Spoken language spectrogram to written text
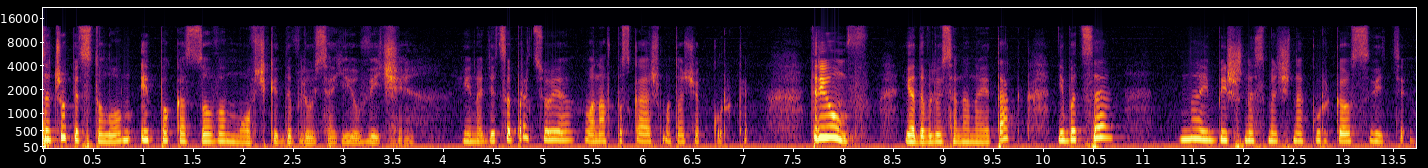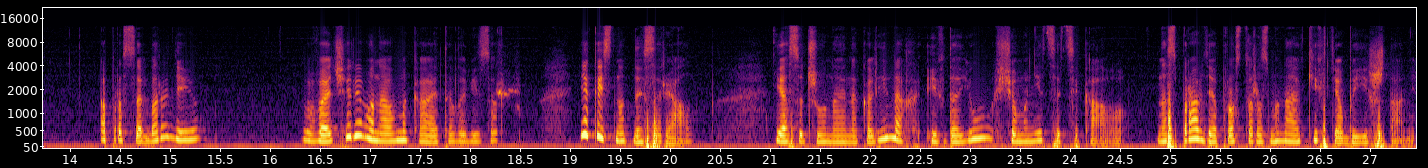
сиджу під столом і показово мовчки дивлюся їй у вічі. Іноді це працює, вона впускає шматочок курки. Тріумф! Я дивлюся на неї так, ніби це найбільш несмачна курка у світі, а про себе радію. Ввечері вона вмикає телевізор, якийсь нудний серіал. Я сиджу неї на колінах і вдаю, що мені це цікаво. Насправді я просто розминаю кігті об її штані.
